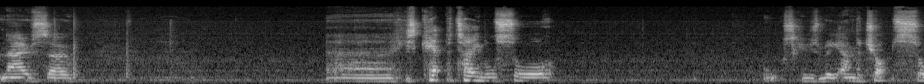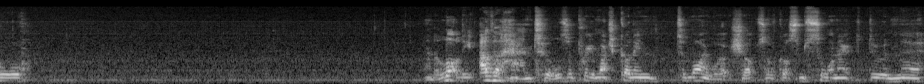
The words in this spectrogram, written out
now, so uh, he's kept the table saw excuse me, and the chop saw. A lot of the other hand tools have pretty much gone into my workshop, so I've got some sorting out to do in there.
